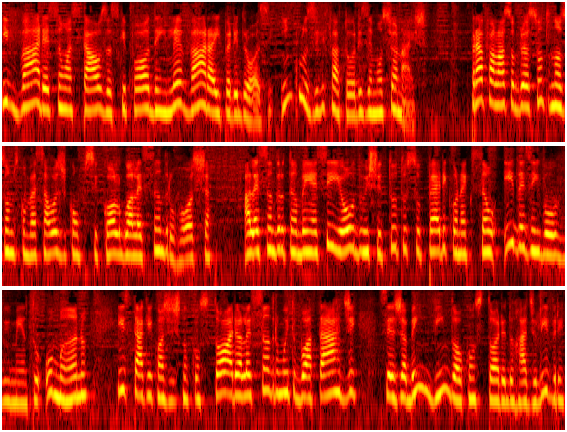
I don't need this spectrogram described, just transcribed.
e várias são as causas que podem levar à hiperidrose, inclusive fatores emocionais. Para falar sobre o assunto, nós vamos conversar hoje com o psicólogo Alessandro Rocha. Alessandro também é CEO do Instituto Supere Conexão e Desenvolvimento Humano e está aqui com a gente no consultório. Alessandro, muito boa tarde. Seja bem-vindo ao consultório do Rádio Livre.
